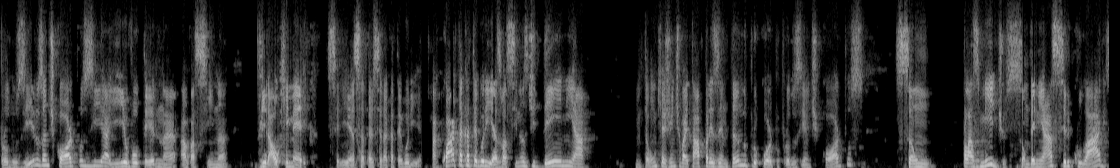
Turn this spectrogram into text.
produzir os anticorpos e aí eu vou ter né, a vacina viral quimérica. Seria essa a terceira categoria. A quarta categoria, as vacinas de DNA. Então, o que a gente vai estar apresentando para o corpo produzir anticorpos são plasmídios, são DNAs circulares,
